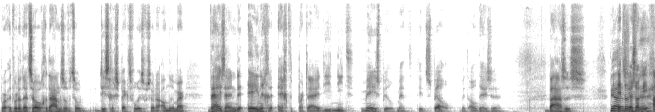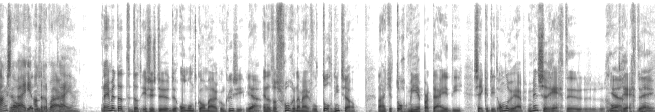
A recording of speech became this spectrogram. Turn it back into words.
Het wordt altijd zo gedaan alsof het zo disrespectvol is of zo naar anderen. Maar wij zijn de enige echte partij die niet meespeelt met dit spel. Met al deze basis. Ja, dit is dus ook die angst ja, bij die andere partijen. Nee, maar dat, dat is dus de, de onontkoombare conclusie. Ja. En dat was vroeger naar mijn gevoel toch niet zo. Dan had je toch meer partijen die, zeker dit onderwerp, mensenrechten, grondrechten, ja, nee.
